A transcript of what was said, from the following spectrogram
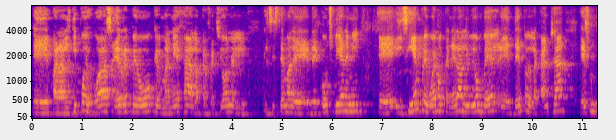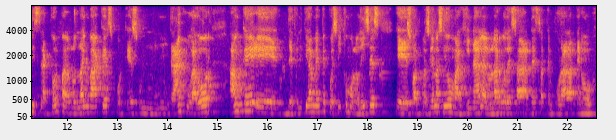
eh, para el tipo de jugadas RPO que maneja a la perfección el, el sistema de, de Coach Bienemy. Eh, y siempre, bueno, tener a Livion Bell dentro de la cancha es un distractor para los linebackers porque es un, un gran jugador aunque eh, definitivamente, pues sí, como lo dices, eh, su actuación ha sido marginal a lo largo de, esa, de esta temporada, pero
